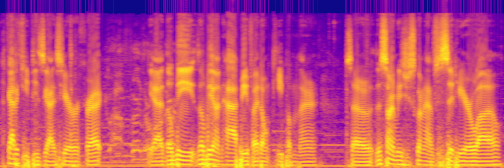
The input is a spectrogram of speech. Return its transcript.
I gotta keep these guys here, correct? Yeah, they'll be they'll be unhappy if I don't keep them there. So this army's just gonna have to sit here a while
